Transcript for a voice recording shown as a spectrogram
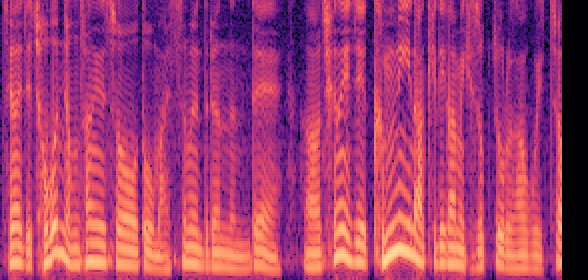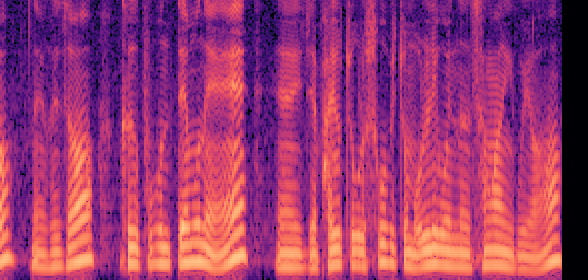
제가 이제 저번 영상에서도 말씀을 드렸는데 어, 최근에 이제 금리나 기대감이 계속적으로 나오고 있죠. 네, 그래서 그 부분 때문에 예, 이제 바이오 쪽으로 수급이 좀 몰리고 있는 상황이고요.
